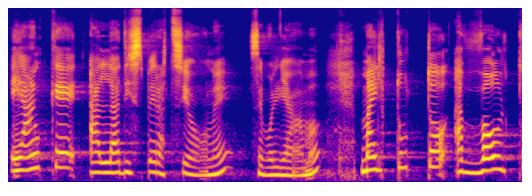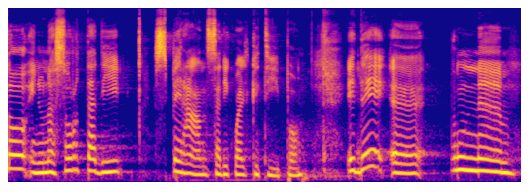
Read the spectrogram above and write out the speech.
e anche alla disperazione, se vogliamo, ma il tutto avvolto in una sorta di speranza di qualche tipo. Ed è eh, un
